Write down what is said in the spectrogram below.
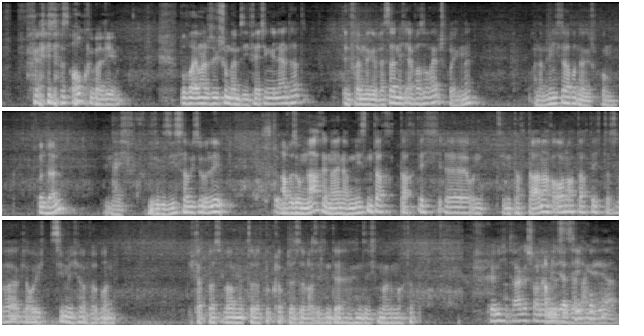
werde ich das auch überleben. Wobei man natürlich schon beim Seepferdchen gelernt hat, in fremde Gewässer nicht einfach so reinspringen. Ne? Und dann bin ich da runtergesprungen. Und dann? Na, ich, wie du siehst, habe ich es überlebt. Stimmt. Aber so im Nachhinein, am nächsten Tag dachte ich, äh, und den Tag danach auch noch, dachte ich, das war, glaube ich, ziemlich hirnverbrannt. Ich glaube, das war mit so das Bekloppteste, was ich in der Hinsicht mal gemacht habe. Könnte ich die Tagesschau in der ja Mediathek lange gucken? her.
